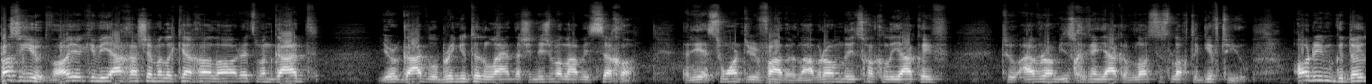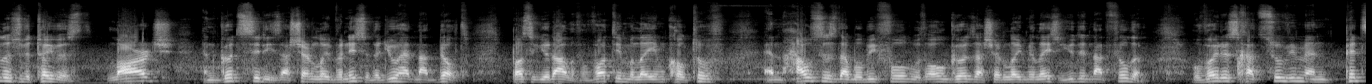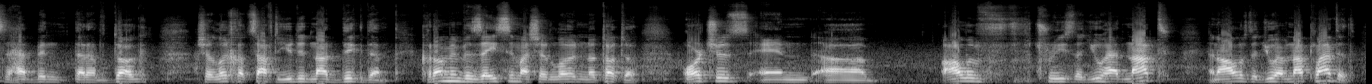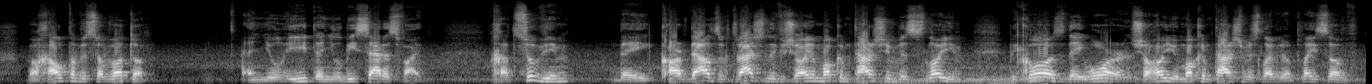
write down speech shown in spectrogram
when God your God will bring you to the land that He has sworn to your father, to Avram, Yitzchak, and Yaakov, lost his luck to give to you. Orim gedoylus v'toivus, large and good cities, asher loy that you had not built. Pasuk Yud Aleph, avotim meleim kol tuv, and houses that will be filled with all goods, asher loy you did not fill them. Uvoidus chatzuvim, and pits that have been, that have dug, asher loy chatzavta, you did not dig them. Kramim v'zeisim asher loy nototo, orchards and uh, olive trees that you had not, and olives that you have not planted. V'chalta v'savoto, and you'll eat and you'll be satisfied. Chatzuvim, they carved out mokim tarshim v'sloim because they wore shahoyu mokim tarshim v'sloim. They're a place of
